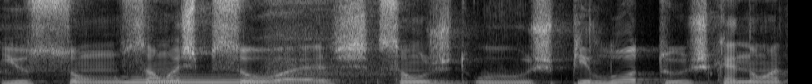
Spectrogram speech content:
E o som são as pessoas, são os, os pilotos que andam a-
